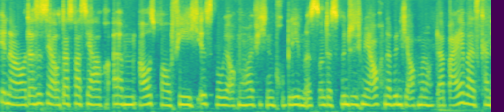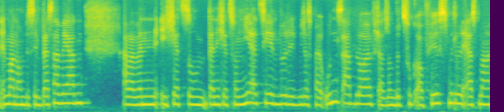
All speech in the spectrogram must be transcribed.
Genau, das ist ja auch das, was ja auch ähm, ausbaufähig ist, wo ja auch mal häufig ein Problem ist. Und das wünsche ich mir auch, und da bin ich ja auch immer noch dabei, weil es kann immer noch ein bisschen besser werden. Aber wenn ich jetzt so, wenn ich jetzt von mir erzählen würde, wie das bei uns abläuft, also in Bezug auf Hilfsmittel, erstmal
